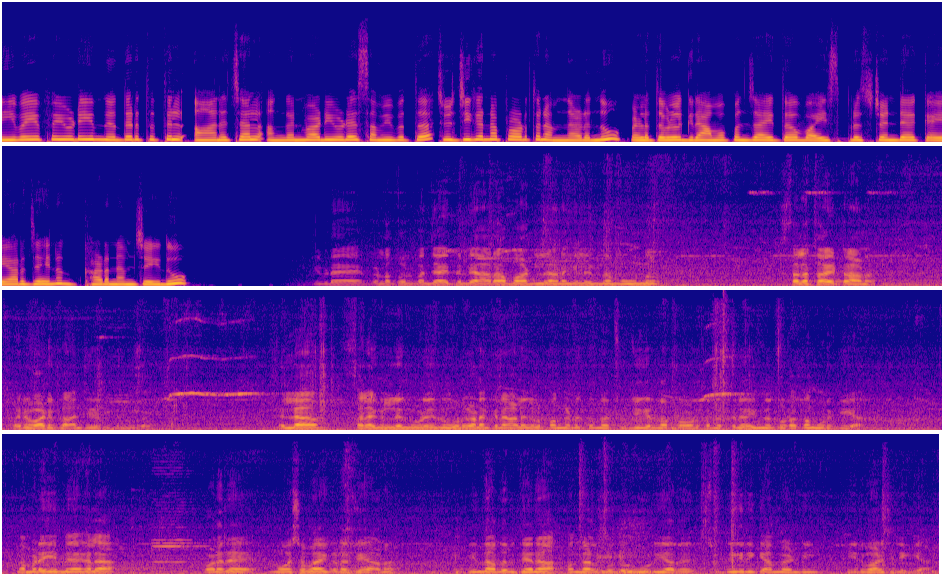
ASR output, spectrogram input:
ഡിവൈഎഫ്ഐയുടെയും നേതൃത്വത്തിൽ ആനച്ചാൽ അംഗൻവാടിയുടെ സമീപത്ത് ശുചീകരണ പ്രവർത്തനം നടന്നു. വെള്ളത്തൂവൽ ഗ്രാമപഞ്ചായത്ത് vice president K R Jayan ഉദ്ഘാടനം ചെയ്തു. ഇവിടെ വെള്ളത്തൂൽ പഞ്ചായത്തിന്റെ ആറാം വാർഡിലാണെങ്കിൽ ഇന്ന് മൂന്ന് സ്ഥലത്തായിട്ടാണ് പരിപാടി പ്ലാൻ ചെയ്തിരിക്കുന്നത്. എല്ലാ സ്ഥലങ്ങളിലും കൂടി നൂറുകണക്കിന് ആളുകൾ പങ്കെടുക്കുന്ന ശുചീകരണ പ്രവർത്തനത്തിന് ഇന്ന് തുടക്കം കുറിക്കുകയാണ്. നമ്മുടെ ഈ മേഖല വളരെ മോശമായി കിടക്കുകയാണ്. ഇന്ന് അത് ജനപങ്കാളിത്തത്തോടു കൂടി അത് ശുദ്ധീകരിക്കാൻ വേണ്ടി തീരുമാനിച്ചിരിക്കുകയാണ്.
